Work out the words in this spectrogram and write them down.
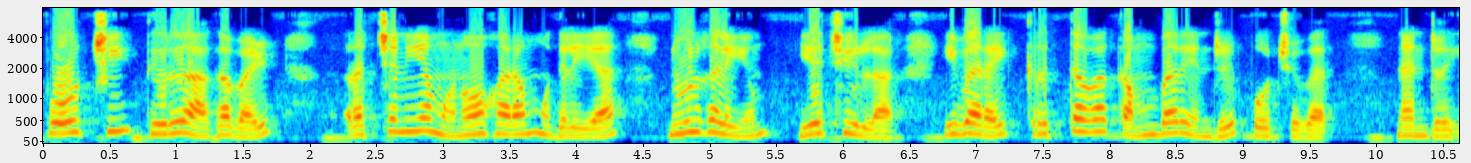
போற்றி திரு அகவல் இரட்சணிய மனோகரம் முதலிய நூல்களையும் இயற்றியுள்ளார். இவரை கிறித்தவ கம்பர் என்று போற்றுவர். நன்றி.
